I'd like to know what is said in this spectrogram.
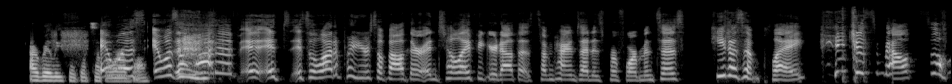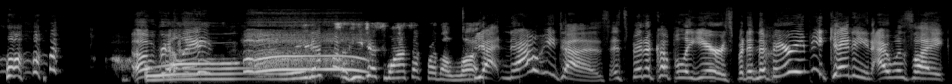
I really think it's adorable. It was it was a lot of it, it's it's a lot of putting yourself out there until I figured out that sometimes at his performances he doesn't play. He just mouths along. Oh, really? Oh, so he just wants it for the look. Yeah, now he does. It's been a couple of years, but in the very beginning, I was like,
